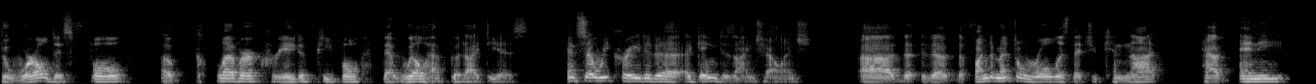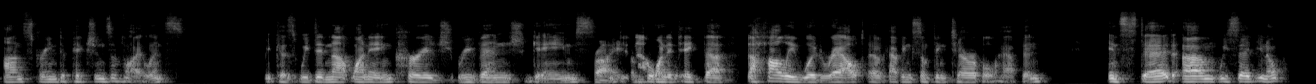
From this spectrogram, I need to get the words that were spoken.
the world is full of clever, creative people that will have good ideas. And so we created a, a game design challenge. Uh, the, the, the fundamental rule is that you cannot have any on-screen depictions of violence because we did not want to encourage revenge games. Right. We did not want to take the, the Hollywood route of having something terrible happen. Instead, um, we said, you know,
